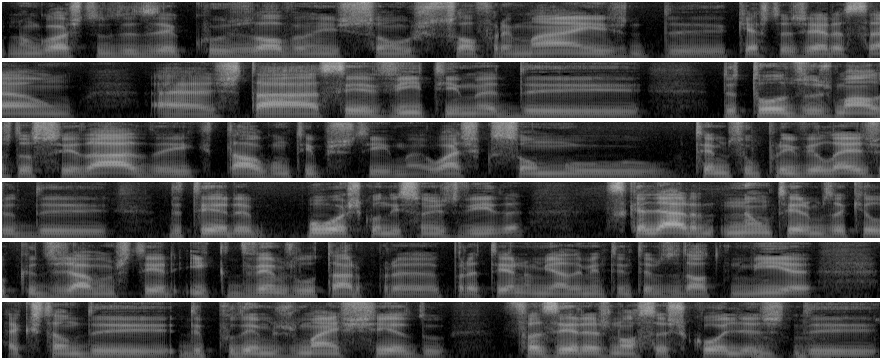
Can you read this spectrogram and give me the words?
Não gosto de dizer que os jovens são os que sofrem mais, de que esta geração uh, está a ser vítima de, de todos os males da sociedade e que está algum tipo de estigma. Eu acho que somos, temos o privilégio de, de ter boas condições de vida, se calhar não termos aquilo que desejávamos ter e que devemos lutar para, para ter, nomeadamente em termos de autonomia, a questão de, de podermos mais cedo fazer as nossas escolhas, uhum. de,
